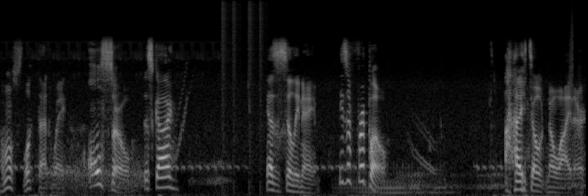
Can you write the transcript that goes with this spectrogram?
Almost looked that way. Also, this guy, he has a silly name. He's a Frippo. I don't know either.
